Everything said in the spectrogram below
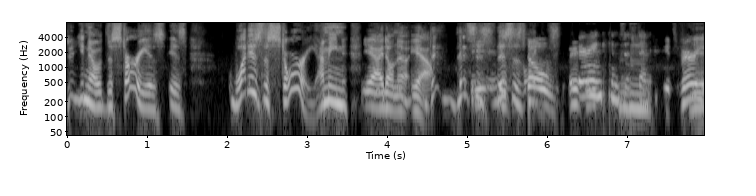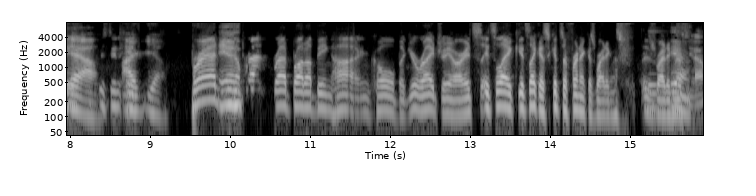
you know, the story is is what is the story? I mean, Yeah, I don't know. Yeah. th- this is this is so like very inconsistent mm-hmm. it's very Yeah. inconsistent. I, yeah Brad, you know, Brad, Brad brought up being hot and cold, but you're right, Jr. It's it's like it's like a schizophrenic is writing this is writing Yeah. this. Yeah.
